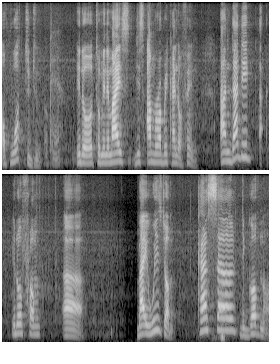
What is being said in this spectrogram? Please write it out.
of what to do, Okay. you know, to minimize this arm robbery kind of thing. And daddy, uh, you know, from, uh, by wisdom, counseled the governor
